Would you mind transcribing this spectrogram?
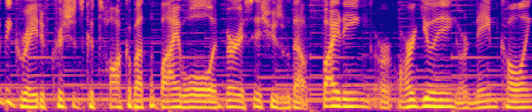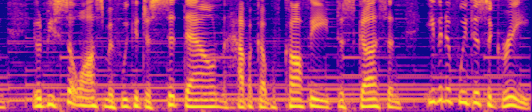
it be great if Christians could talk about the Bible and various issues without fighting or arguing or name calling? It would be so awesome if we could just sit down, have a cup of coffee, discuss, and even if we disagree,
